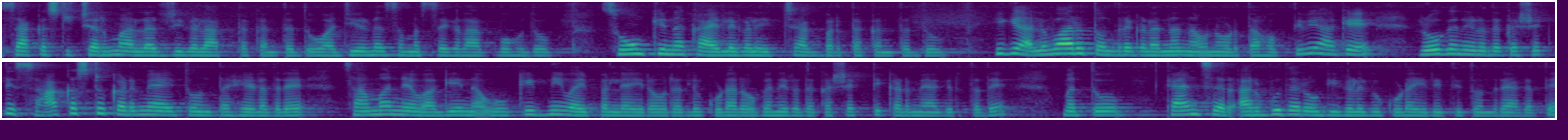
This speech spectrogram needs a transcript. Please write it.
ಸಾಕಷ್ಟು ಚರ್ಮ ಅಲರ್ಜಿಗಳಾಗ್ತಕ್ಕಂಥದ್ದು, ಅಜೀರ್ಣ ಸಮಸ್ಯೆಗಳಾಗಬಹುದು, ಸೋಂಕಿನ ಕಾಯಿಲೆಗಳು ಹೆಚ್ಚಾಗಿ ಬರ್ತಕ್ಕಂಥದ್ದು. ಹೀಗೆ ಹಲವಾರು ತೊಂದರೆಗಳನ್ನು ನಾವು ನೋಡ್ತಾ ಹೋಗ್ತೀವಿ. ಹಾಗೆ ರೋಗ ನಿರೋಧಕ ಶಕ್ತಿ ಸಾಕಷ್ಟು ಕಡಿಮೆ ಆಯಿತು ಅಂತ ಹೇಳಿದ್ರೆ ಸಾಮಾನ್ಯವಾಗಿ ನಾವು ಕಿಡ್ನಿ ವೈಫಲ್ಯ ಇರೋರಲ್ಲೂ ಕೂಡ ರೋಗ ನಿರೋಧಕ ಶಕ್ತಿ ಕಡಿಮೆ ಆಗಿರ್ತದೆ. ಮತ್ತು ಕ್ಯಾನ್ಸರ್, ಅರ್ಬುದ ರೋಗಿಗಳಿಗೂ ಕೂಡ ಈ ರೀತಿ ತೊಂದರೆ ಆಗುತ್ತೆ.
